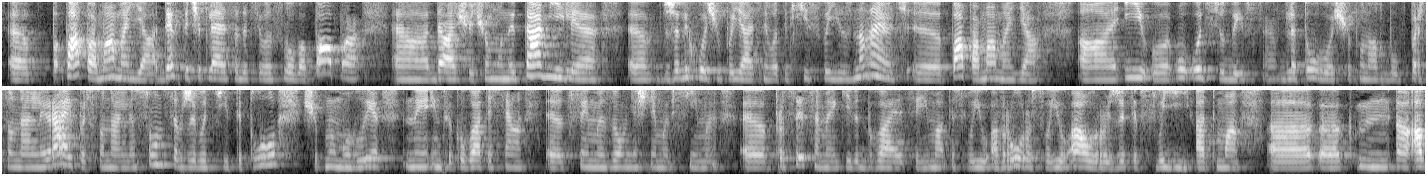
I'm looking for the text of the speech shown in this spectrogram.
Е, Папа, мама, я. Дехто чіпляється до цього слова папа, е, да, що чому не та мілія, е, вже не хочу пояснювати, всі свої знають. Папа, мама, я. І от сюди все. Для того, щоб у нас був персональний рай, персональне сонце в животі, тепло, щоб ми могли не інфікуватися цими зовнішніми всіми процесами, які відбуваються, і мати свою аврору, свою ауру, жити в своїй атма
